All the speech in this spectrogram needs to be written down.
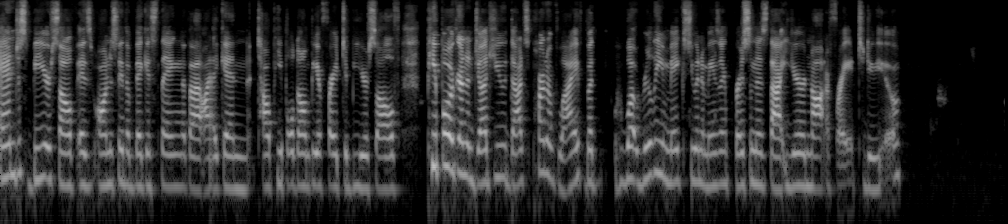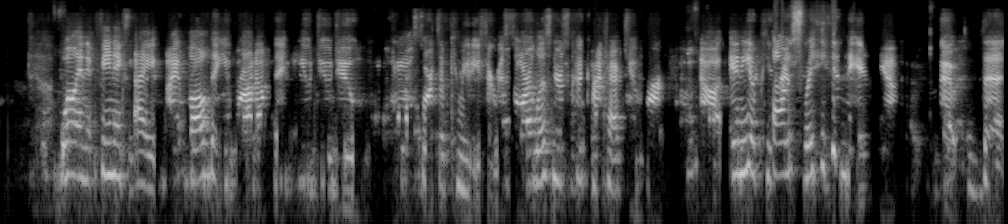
and just be yourself is honestly the biggest thing that I can tell people. Don't be afraid to be yourself. People are going to judge you. That's part of life. But what really makes you an amazing person is that you're not afraid to do you. Well, and Phoenix, I, I love that you brought up that you do do all sorts of community service. So our listeners could contact you for uh, any appearance Honestly. in the area that, that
